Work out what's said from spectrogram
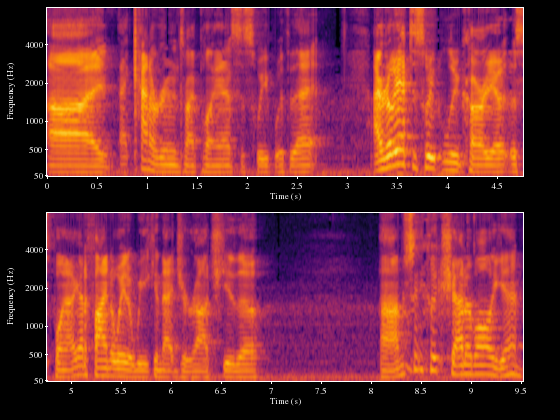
Uh, that kind of ruins my plans to sweep with that. I really have to sweep Lucario at this point. I gotta find a way to weaken that Jirachi, though. Uh, I'm just gonna click Shadow Ball again.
